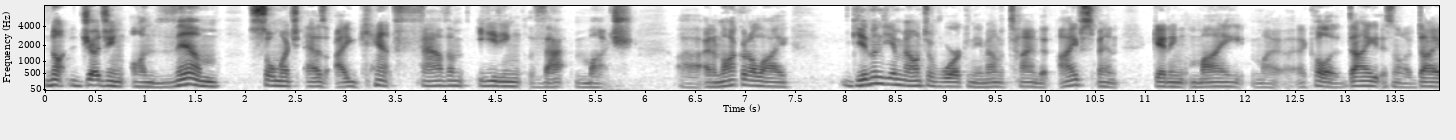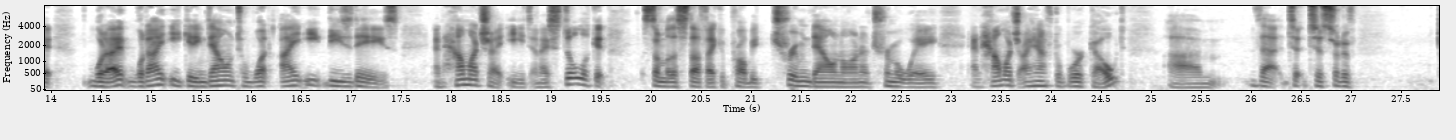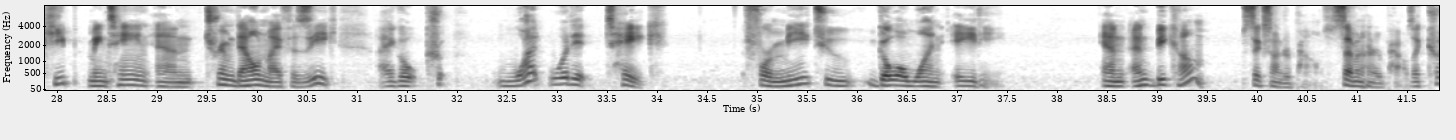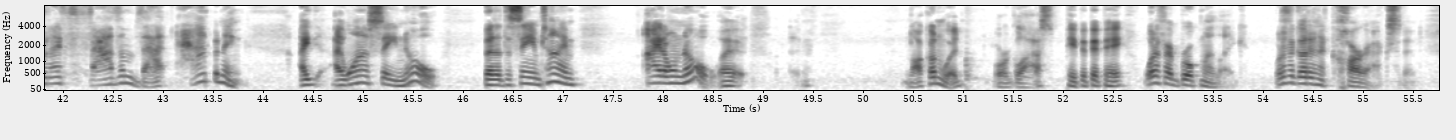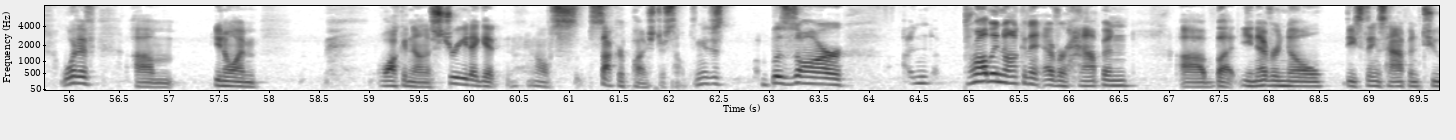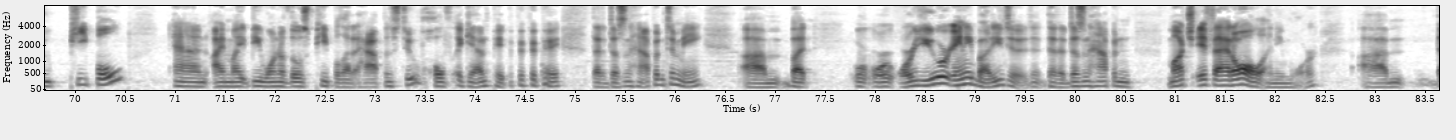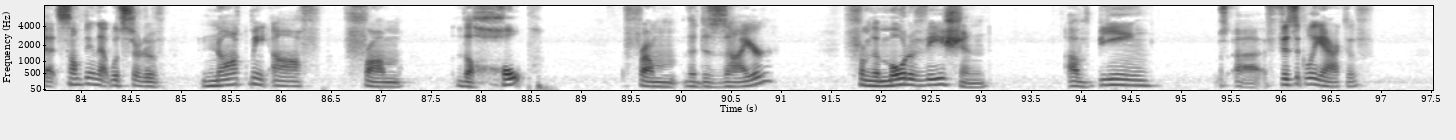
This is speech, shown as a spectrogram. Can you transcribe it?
not judging on them so much as I can't fathom eating that much. Uh, and I'm not going to lie, given the amount of work and the amount of time that I've spent getting my my I call it a diet. It's not a diet. What I what I eat, getting down to what I eat these days, and how much I eat, and I still look at some of the stuff I could probably trim down on or trim away, and how much I have to work out um, that to, to sort of keep, maintain, and trim down my physique. I go, what would it take for me to go a 180 and and become 600 pounds, 700 pounds? Like, could I fathom that happening? I I want to say no, but at the same time, I don't know. Uh, knock on wood or glass, pay, pay, pay, pay. What if I broke my leg? What if I got in a car accident? What if, um, you know, I'm walking down the street, I get, you know, sucker punched or something? It's just bizarre. Probably not going to ever happen, uh, but you never know. These things happen to people, and I might be one of those people that it happens to. Hope again, pay, pay, pay, pay, pay, that it doesn't happen to me. Um, but or, or, or you or anybody to, that it doesn't happen much, if at all, anymore. Um, that's something that would sort of knock me off from the hope, from the desire, from the motivation of being uh, physically active,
